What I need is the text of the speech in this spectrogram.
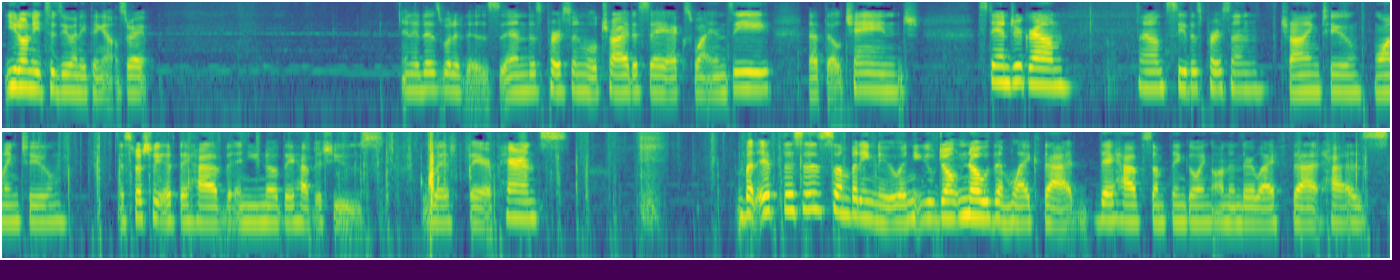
you don't need to do anything else, right? and it is what it is. And this person will try to say X, Y, and Z, that they'll change. Stand your ground. I don't see this person trying to, wanting to, especially if they have, and you know they have issues with their parents. But if this is somebody new and you don't know them like that, they have something going on in their life that has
